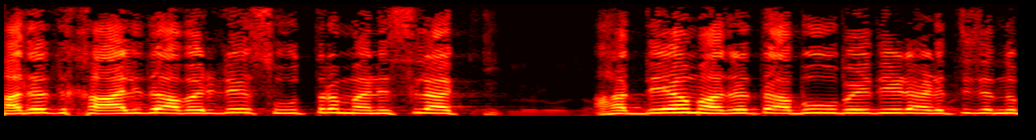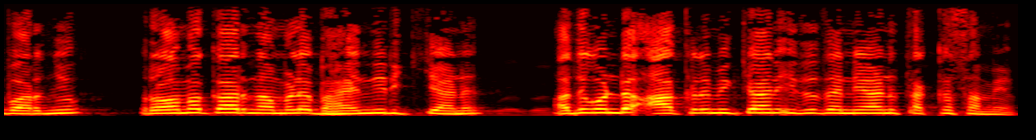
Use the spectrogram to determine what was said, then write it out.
ഹജരത് ഖാലിദ് അവരുടെ സൂത്രം മനസ്സിലാക്കി. അദ്ദേഹം ഹജരത്ത് അബു ഉബൈദയുടെ അടുത്ത് ചെന്ന് പറഞ്ഞു റോമക്കാർ നമ്മളെ ഭയന്നിരിക്കുകയാണ്. അതുകൊണ്ട് ആക്രമിക്കാൻ ഇത് തന്നെയാണ് തക്ക സമയം.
